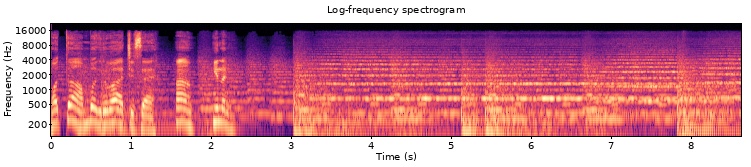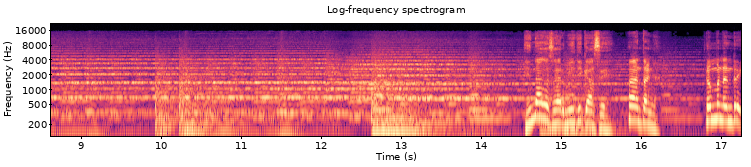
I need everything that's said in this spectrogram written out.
மொத்தம் ஐம்பது ரூபா ஆச்சு சார். ஆ இந்தாங்க. இந்தாங்க சார் மீதி காசு. ஆ தாங்க ரொம்ப நன்றி.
